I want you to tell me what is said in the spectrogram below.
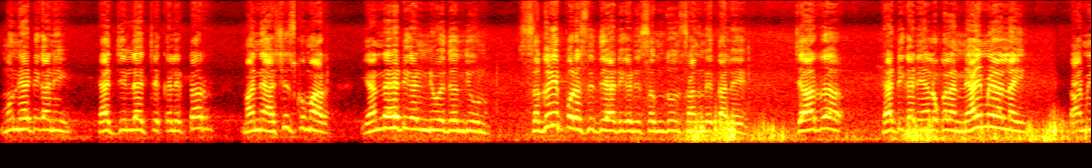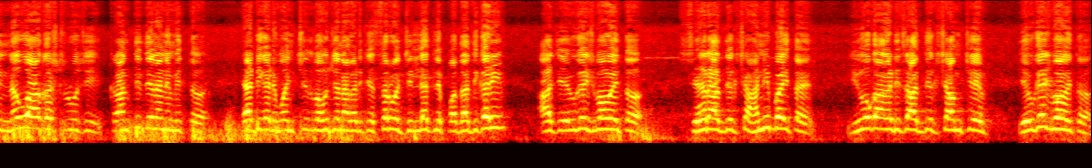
म्हणून या ठिकाणी ह्या जिल्ह्याचे कलेक्टर मान्य आशिष कुमार यांना या ठिकाणी निवेदन देऊन सगळी परिस्थिती या ठिकाणी समजून सांगण्यात आले. जर ह्या ठिकाणी या लोकांना न्याय मिळाला नाही तर आम्ही नऊ ऑगस्ट रोजी क्रांती दिनानिमित्त या ठिकाणी वंचित बहुजन आघाडीचे सर्व जिल्ह्यातले पदाधिकारी आज योगेश भाऊ आहेत. शहराध्यक्ष हनीबाई आहेत. युवक आघाडीचे अध्यक्ष आमचे योगेश भाऊ येतं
